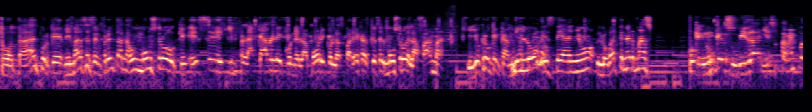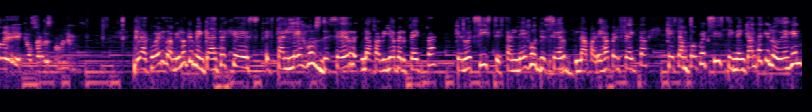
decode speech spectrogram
Total, porque mi Marce se enfrentan a un monstruo que es eh, implacable con el amor y con las parejas, que es el monstruo de la fama. Y yo creo que Camilo este año lo va a tener más que nunca en su vida y eso también puede causarles problemas. De acuerdo, a mí lo que me encanta es que están lejos de ser la familia perfecta, que no existe, están lejos de ser la pareja perfecta, que tampoco existe. Y me encanta que lo dejen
